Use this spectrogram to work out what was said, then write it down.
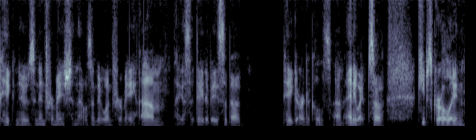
pig news and information, that was a new one for me. Um, I guess a database about pig articles. Um, anyway, so keep scrolling.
